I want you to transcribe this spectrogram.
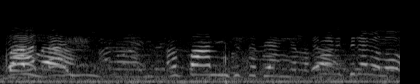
পাগল পাগল পাগল পাগল পাগল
